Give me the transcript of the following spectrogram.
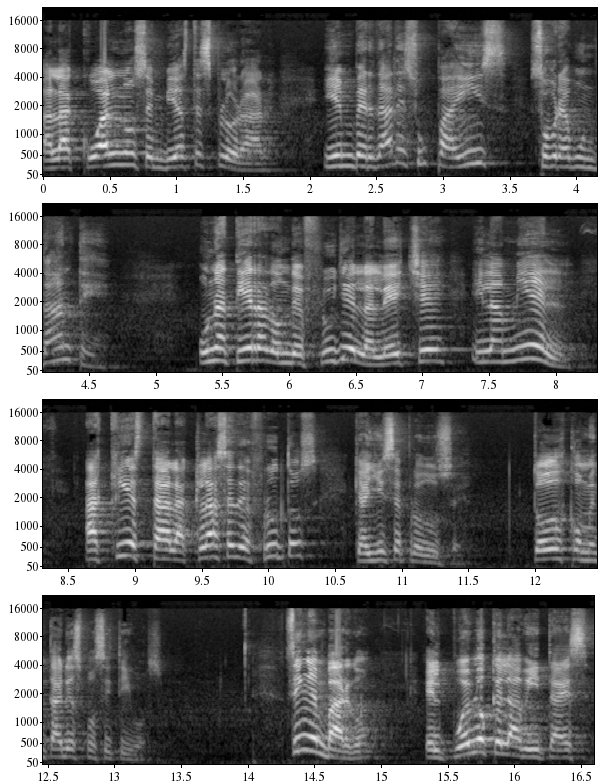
a la cual nos enviaste a explorar, y en verdad es un país sobreabundante. Una tierra donde fluye la leche y la miel. Aquí está la clase de frutos que allí se produce. Todos comentarios positivos. Sin embargo, el pueblo que la habita es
